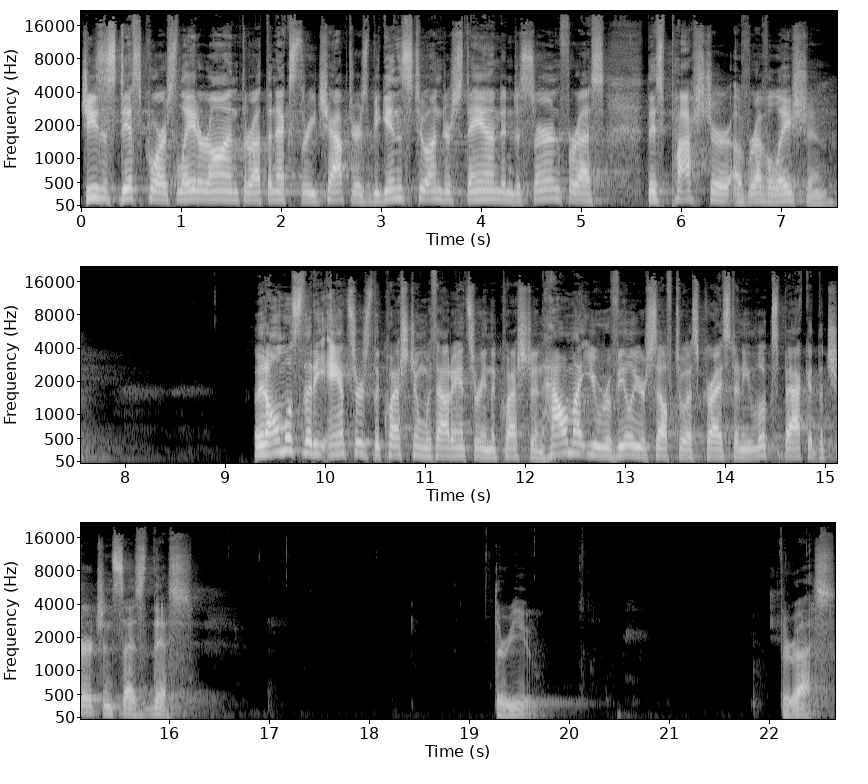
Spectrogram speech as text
Jesus' discourse later on throughout the next three chapters begins to understand and discern for us this posture of revelation. That almost that he answers the question without answering the question How might you reveal yourself to us, Christ? And he looks back at the church and says, This through you, through us.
